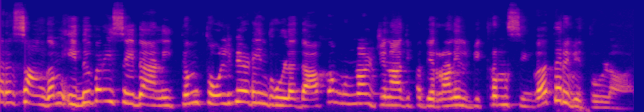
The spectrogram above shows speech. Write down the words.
அரசாங்கம் இதுவரை செய்த அனைத்தும் தோல்வியடைந்துள்ளதாக முன்னாள் ஜனாதிபதி ரணில் விக்ரமசிங்க தெரிவித்துள்ளார்.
